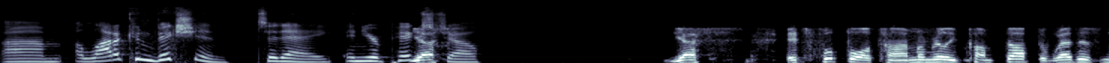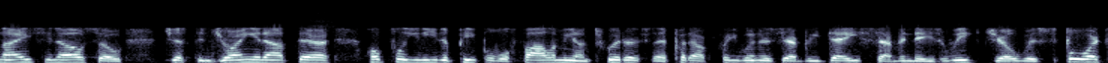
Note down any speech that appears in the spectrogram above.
Um, a lot of conviction today in your picks, Yes. Joe. Yes, it's football time. I'm really pumped up. The weather's nice, you know, so just enjoying it out there. Hopefully, you need people will follow me on Twitter because I put out free winners every day, seven days a week. Joe with Sports,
